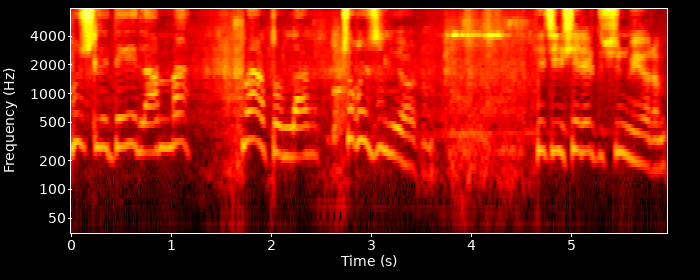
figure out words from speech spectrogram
güçlü değil ama mağdurlar. Çok üzülüyorum. Hiç iyi şeyleri düşünmüyorum.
